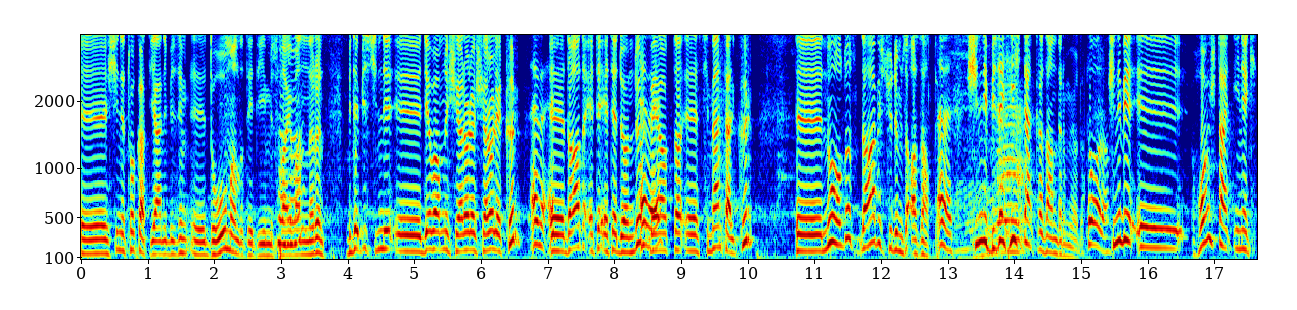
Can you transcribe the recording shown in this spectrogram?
e, şimdi Tokat yani bizim e, doğu malı dediğimiz hayvanların bir de biz şimdi e, devamlı şerole şerole kır Evet. e, daha da ete ete döndür Evet. veyahut da e, simental kır e, ne oldu? Daha bir sütümüzü azalttık. Evet. Şimdi bize hiçten kazandırmıyordu. Doğru. Şimdi bir e, Holstein inek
